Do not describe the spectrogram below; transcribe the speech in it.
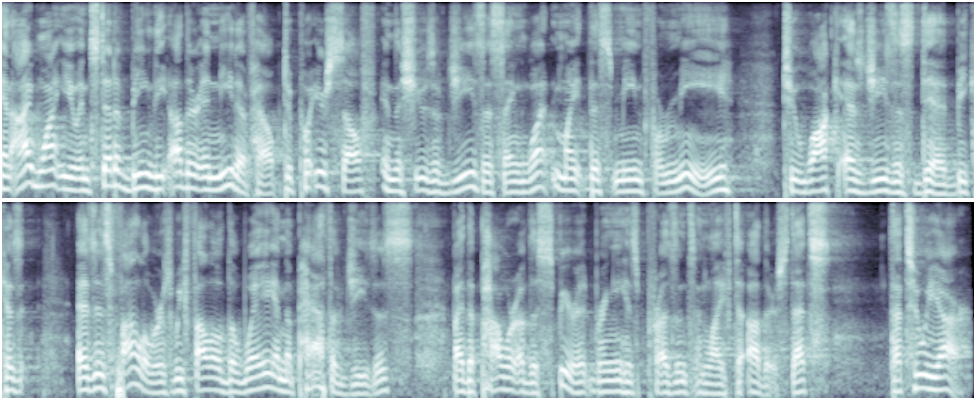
And I want you, instead of being the other in need of help, to put yourself in the shoes of Jesus, saying, What might this mean for me to walk as Jesus did? Because as his followers, we follow the way and the path of Jesus by the power of the Spirit, bringing his presence and life to others. That's, that's who we are.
